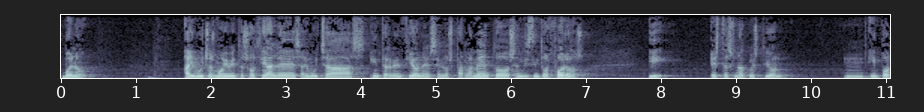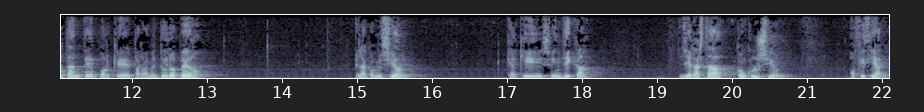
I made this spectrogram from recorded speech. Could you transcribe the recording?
Bueno, hay muchos movimientos sociales, hay muchas intervenciones en los parlamentos, en distintos foros, y esta es una cuestión mm, importante porque el Parlamento Europeo, en la comisión que aquí se indica, llega a esta conclusión oficial.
